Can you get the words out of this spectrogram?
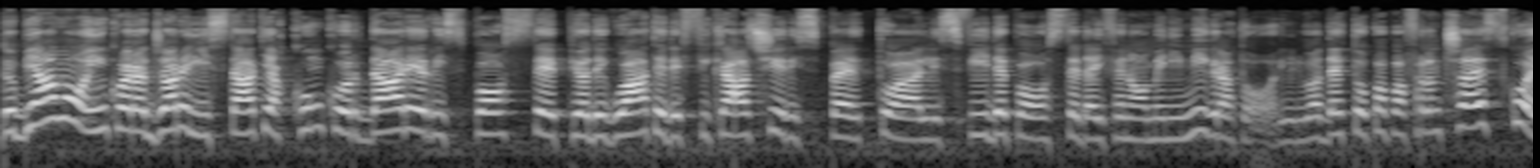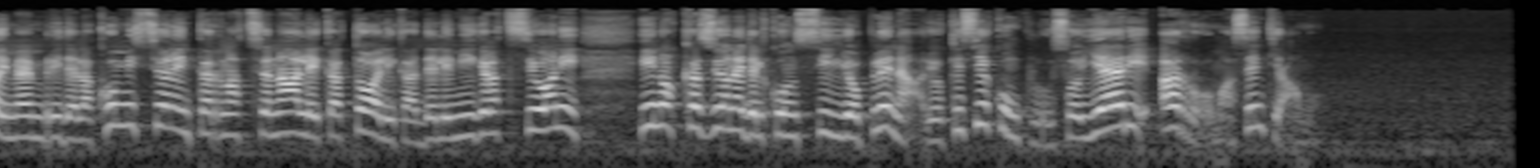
Dobbiamo incoraggiare gli Stati a concordare risposte più adeguate ed efficaci rispetto alle sfide poste dai fenomeni migratori. Lo ha detto Papa Francesco ai membri della Commissione internazionale cattolica delle migrazioni in occasione del Consiglio plenario che si è concluso ieri a Roma. Sentiamo.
